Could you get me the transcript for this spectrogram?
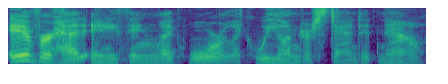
ever had anything like war like we understand it now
